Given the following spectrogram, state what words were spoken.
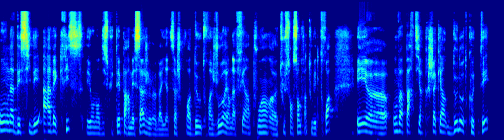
on a décidé avec Chris et on en discutait par message. Bah il y a de ça, je crois, deux ou trois jours et on a fait un point euh, tous ensemble, enfin tous les trois. Et euh, on va partir chacun de notre côté.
